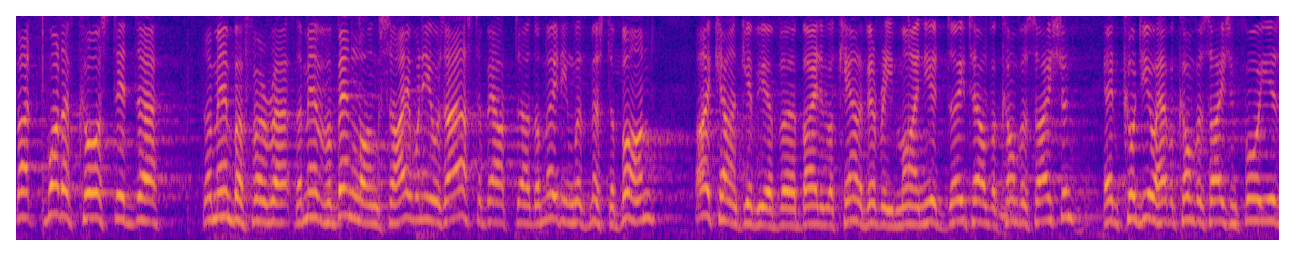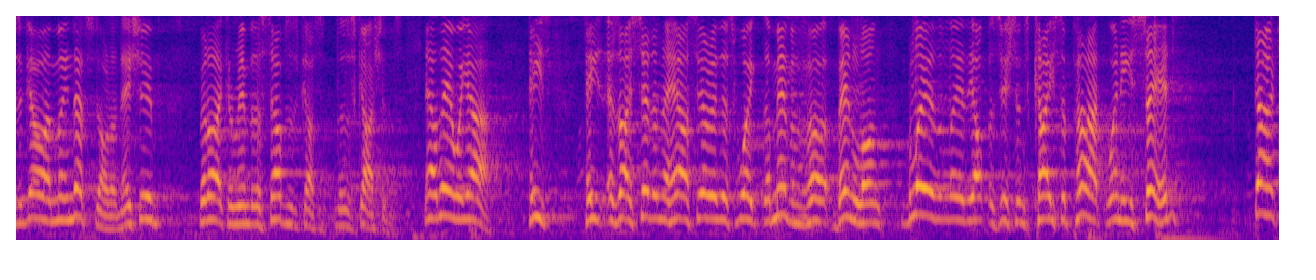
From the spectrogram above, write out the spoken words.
But what, of course, did uh, the member for uh, the member for Bennelong say when he was asked about uh, the meeting with Mr. Bond? I can't give you a verbatim account of every minute detail of a conversation. And could you have a conversation four years ago? I mean, that's not an issue. But I can remember the substance the discussions. Now there we are. He's he, as I said in the House earlier this week, the member for Bennelong blew the, the opposition's case apart when he said, don't,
